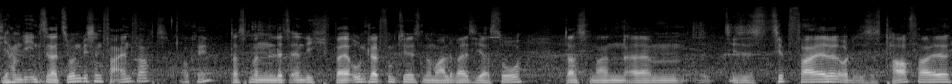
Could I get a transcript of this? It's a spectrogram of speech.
die haben die Installation ein bisschen vereinfacht. Okay. Dass man letztendlich bei Uncloud funktioniert es normalerweise ja so, dass man ähm, dieses ZIP-File oder dieses TAR-File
